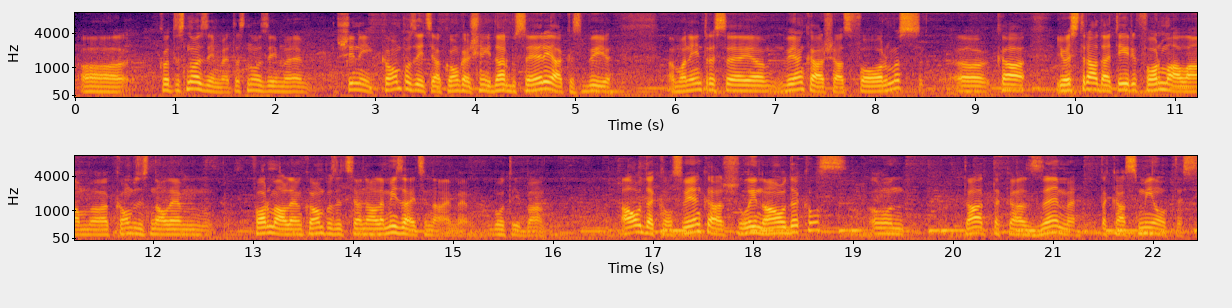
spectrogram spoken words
Uh, ko tas nozīmē? Tas nozīmē šī kompozīcijā, konkrēti šī darbu sērijā, kas bija, man interesēja vienkāršās formas, uh, kā, jo es strādāju tīri formālām, uh, kompozicionāliem, formāliem kompozicionāliem izaicinājumiem būtībā. Audekls vienkārši lina audekls un tā, tā kā zeme, tā kā smiltis.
